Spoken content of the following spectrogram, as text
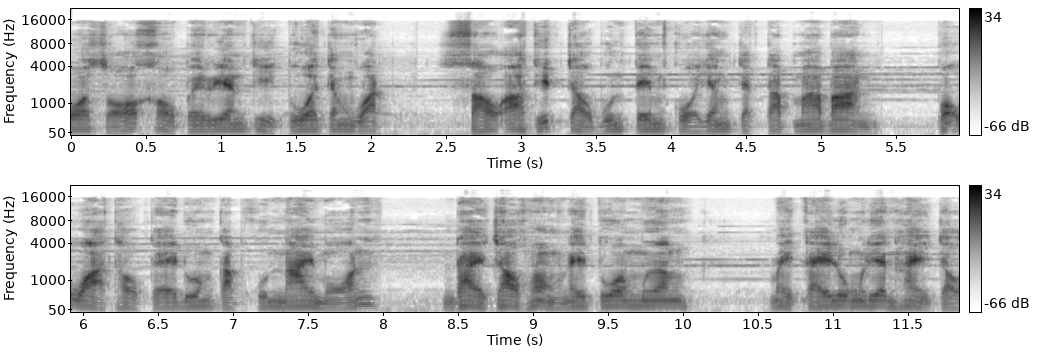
วสเข้าไปเรียนที่ตัวจังหวัด เสาร์อาทิตย์เจ้าบุญเต็มก็ยังจะกลับมาบ้าน เพราะว่าเท่าแก่ดวงกับคุณนายหมอน ได้เช่าห้องในตัวเมือง ไม่ไกลโรงเรียนให้เจ้า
